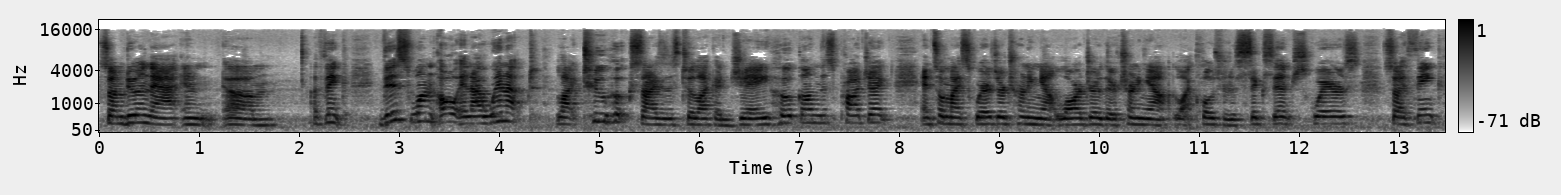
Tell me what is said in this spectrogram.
so I'm doing that and um, I think this one, oh, and I went up like two hook sizes to like a J hook on this project. And so my squares are turning out larger. They're turning out like closer to six inch squares. So I think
